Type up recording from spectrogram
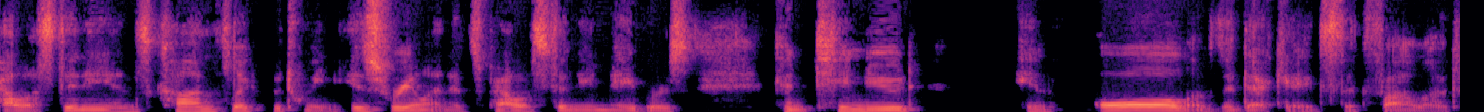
Palestinians, conflict between Israel and its Palestinian neighbors continued in all of the decades that followed.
